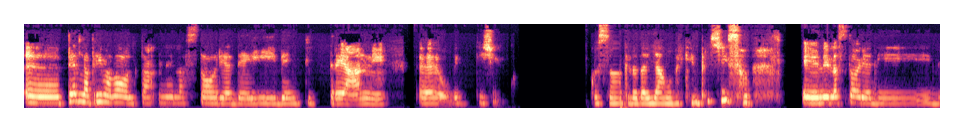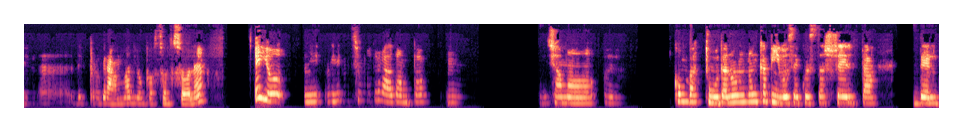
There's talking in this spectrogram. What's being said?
eh, per la prima volta nella storia dei 23 anni eh, o 25. Questo anche lo tagliamo perché è impreciso. E nella storia di- del, del programma di Un posto al sole. E io mi, mi sono trovata un po', mh, diciamo, eh, combattuta. Non, non capivo se questa scelta del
